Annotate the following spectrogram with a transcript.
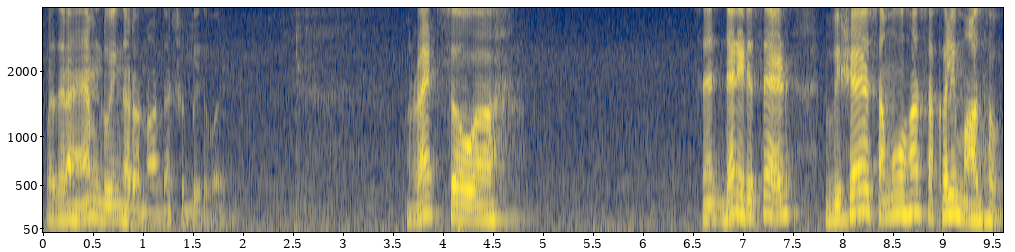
Whether I am doing that or not, that should be the worry. Alright, so uh, then it is said, Vishaya Samoha Sakali Madhav.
